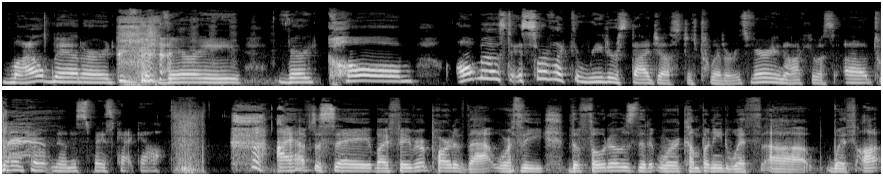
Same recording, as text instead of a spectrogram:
mild mannered, very, very calm, almost, it's sort of like the Reader's Digest of Twitter. It's very innocuous. Uh, Twitter account known as Space Cat Gal. I have to say, my favorite part of that were the the photos that were accompanied with uh, with uh,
